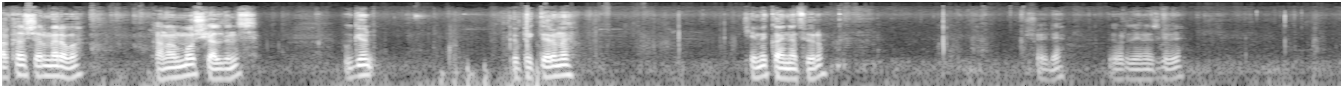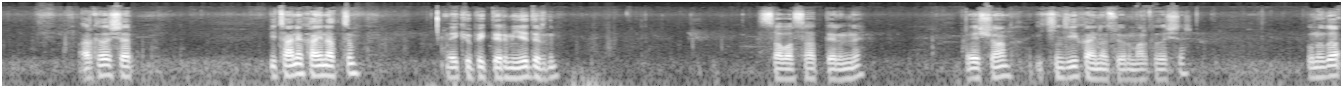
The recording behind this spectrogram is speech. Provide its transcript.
Arkadaşlar merhaba. Kanalıma hoş geldiniz. Bugün köpeklerime kemik kaynatıyorum. Şöyle gördüğünüz gibi. Arkadaşlar bir tane kaynattım ve köpeklerimi yedirdim. Sabah saatlerinde. Ve şu an ikinciyi kaynatıyorum arkadaşlar. Bunu da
